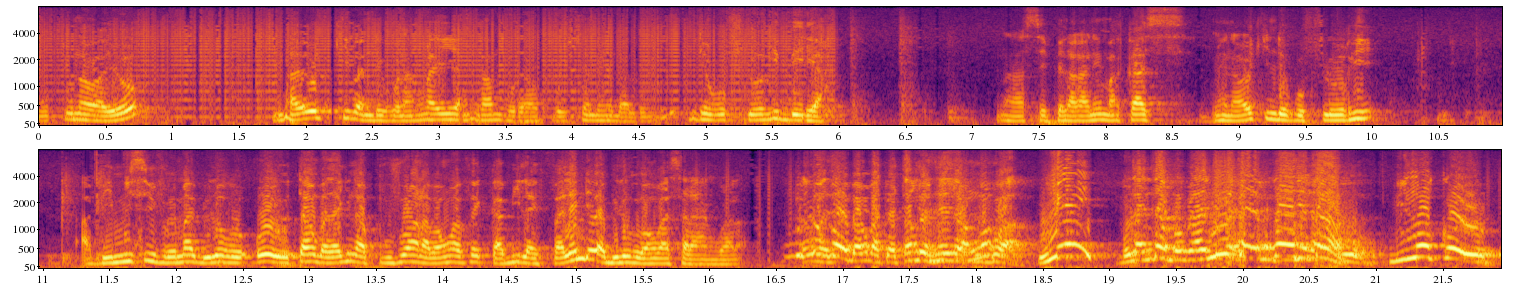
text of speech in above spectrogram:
motuna wa yo. Nayoki bandeko na ngai ya ngambo ya opposition ndenge balobi ndeko flori beya. Nasepelaka ne makasi me nayoki ndeko flori abimisi vraiment biloko oyo ntango bazalaki na pouvoir na bango avec kabila efale nde babiloko bango basala yango wana. Biloko oyo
